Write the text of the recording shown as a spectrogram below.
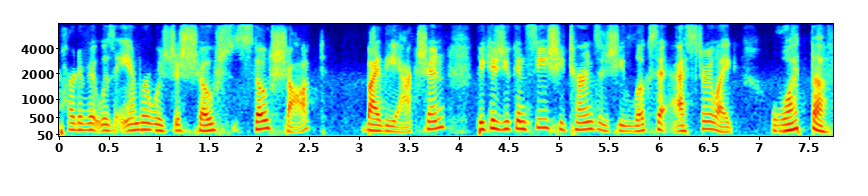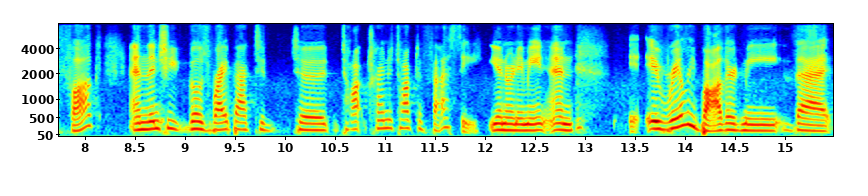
part of it was Amber was just so so shocked by the action because you can see she turns and she looks at Esther like, "What the fuck?" And then she goes right back to to talk, trying to talk to Fessy. You know what I mean? And it really bothered me that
